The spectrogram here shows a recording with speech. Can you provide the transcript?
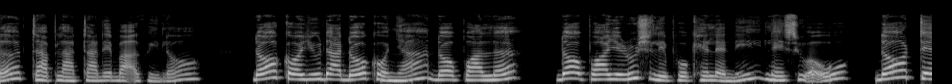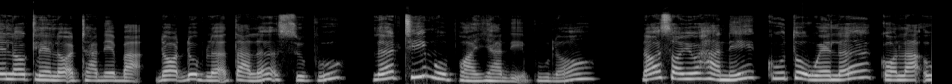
လဒါပလာတာတဲ့ပါအခွေလောဒေါ်ကိုယူဒာဒေါ်ကိုညာဒေါ်ပွာလဒေါ်ပွာယေရုရှလင်ဖိုခဲလက်နီလေဆူအိုဒေါ်တေလောကလေလောအတာတဲ့ပါဒေါ်ဒိုဘလအတလအစုပူလက်တီမိုပွာရဒီဘူးလောဒေါ်ဆောယိုဟာနေကူတိုဝဲလကောလာဥ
